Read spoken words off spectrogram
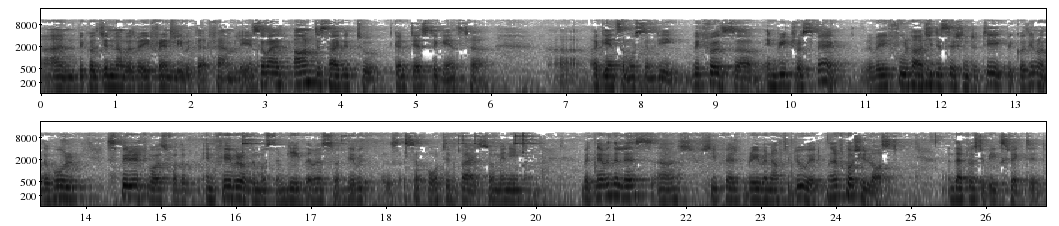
and because Jinnah was very friendly with that family. And so my aunt decided to contest against her uh, against the Muslim League, which was, um, in retrospect, a very foolhardy decision to take because you know the whole spirit was for the in favor of the Muslim League. They were so, they were supported by so many, but nevertheless, uh, she felt brave enough to do it, and of course she lost. That was to be expected.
